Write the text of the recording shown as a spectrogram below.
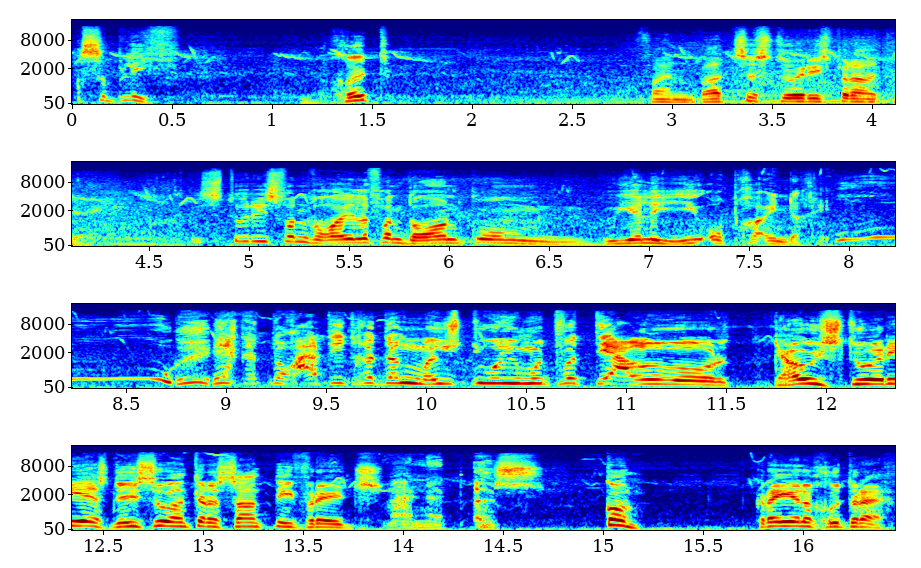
asseblief. Goed. Van wat se stories praat jy? Die stories van waar julle vandaan kom en hoe julle hier opgeëindig het. Ooh, ek het nog altyd gedink my storie moet vertel word, Jou storie is nie so interessant nie, Fridge. maar dit is. Kom. Kry julle goed reg.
